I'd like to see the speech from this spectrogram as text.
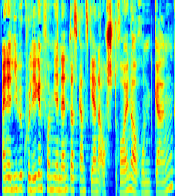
Eine liebe Kollegin von mir nennt das ganz gerne auch Streunerrundgang.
